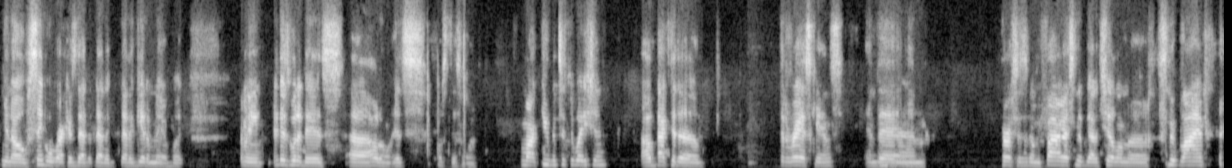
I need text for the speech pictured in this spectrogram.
you know, single records that that that'll get him there. But I mean, it is what it is. Uh, hold on, it's what's this one? Mark Cuban situation. Uh, back to the to the Redskins, and mm-hmm. then. Verzuz is gonna be fire. Snoop got to chill on the Snoop line.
